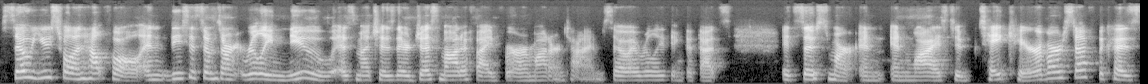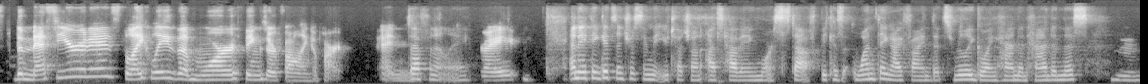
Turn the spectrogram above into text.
so useful and helpful. And these systems aren't really new as much as they're just modified for our modern time. So I really think that that's it's so smart and, and wise to take care of our stuff because the messier it is, likely the more things are falling apart. And definitely. Right. And I think it's interesting that you touch on us having more stuff because one thing I find that's really going hand in hand in this mm-hmm.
